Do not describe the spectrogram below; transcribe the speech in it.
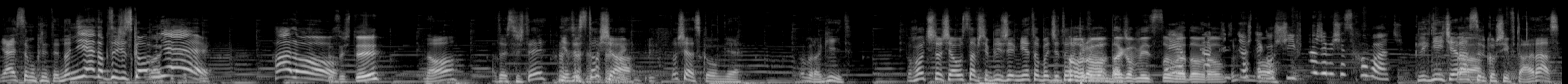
Ja jestem ukryty. No nie, no ktoś jest koło Tak. mnie! Halo! To jesteś ty? No, a to jesteś ty? Nie, to jest Tosia. Tosia jest koło mnie. Dobra, git. To chodź Tosia, ustaw się bliżej mnie, to będzie to lepiej Dobra, mam wyglądać. taką miejscówę, Jak dobra. naciśniesz tego shifta, żeby się schować. Kliknijcie raz Tak. tylko shifta, raz.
